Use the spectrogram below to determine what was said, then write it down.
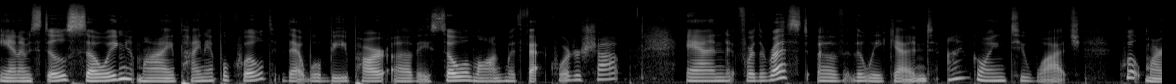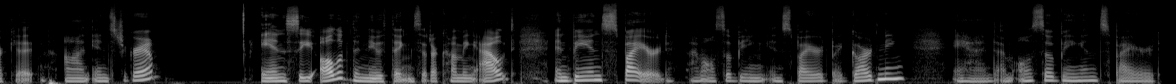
And I'm still sewing my pineapple quilt that will be part of a sew along with Fat Quarter Shop. And for the rest of the weekend, I'm going to watch Quilt Market on Instagram and see all of the new things that are coming out and be inspired. I'm also being inspired by gardening and I'm also being inspired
